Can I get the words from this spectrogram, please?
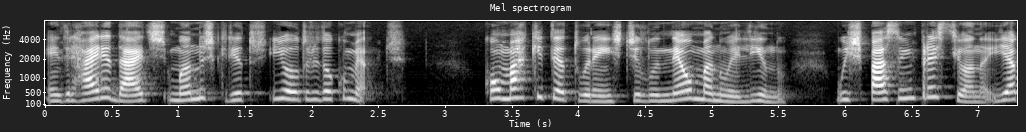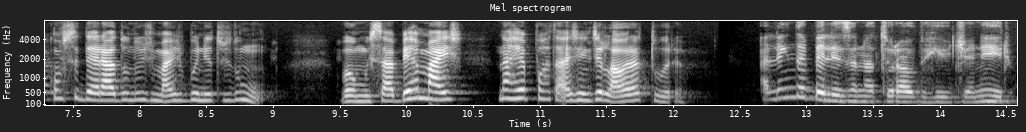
entre raridades, manuscritos e outros documentos. Com uma arquitetura em estilo neomanuelino, o espaço impressiona e é considerado um dos mais bonitos do mundo. Vamos saber mais na reportagem de Laura Tura. Além da beleza natural do Rio de Janeiro,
